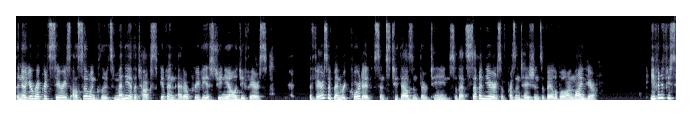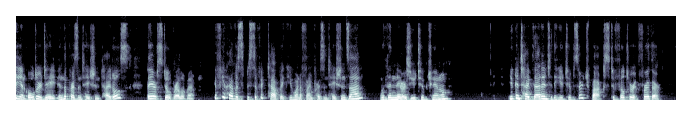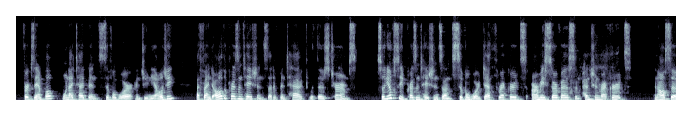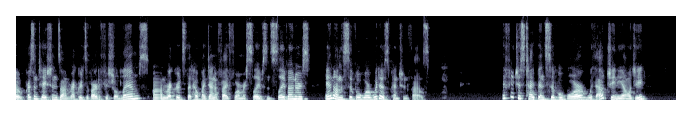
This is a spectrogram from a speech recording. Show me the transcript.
The Know Your Records series also includes many of the talks given at our previous genealogy fairs. The fairs have been recorded since 2013, so that's seven years of presentations available online here. Even if you see an older date in the presentation titles, they are still relevant. If you have a specific topic you want to find presentations on within NARA's YouTube channel, you can type that into the YouTube search box to filter it further. For example, when I type in Civil War and genealogy, I find all the presentations that have been tagged with those terms. So you'll see presentations on Civil War death records, Army service and pension records, and also presentations on records of artificial limbs, on records that help identify former slaves and slave owners, and on the Civil War widows' pension files. If you just type in Civil War without genealogy,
